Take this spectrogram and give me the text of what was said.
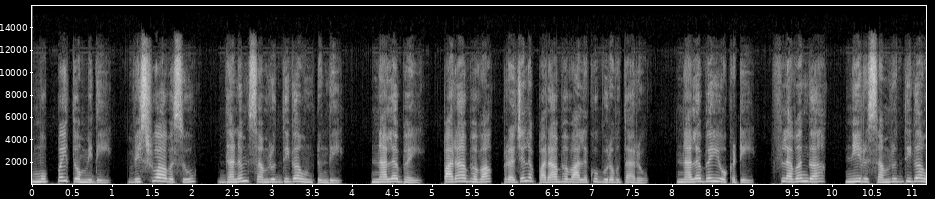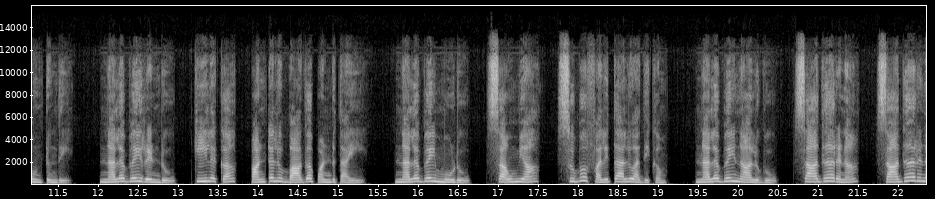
ముప్పై తొమ్మిది విశ్వావసు ధనం సమృద్ధిగా ఉంటుంది. నలభై పరాభవ ప్రజల పరాభవాలకు గురవుతారు. నలభై ఒకటి ఫ్లవంగా నీరు సమృద్ధిగా ఉంటుంది. నలభై రెండు కీలక పంటలు బాగా పండుతాయి. నలభై మూడు సౌమ్య శుభ ఫలితాలు అధికం. నలభై నాలుగు సాధారణ సాధారణ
